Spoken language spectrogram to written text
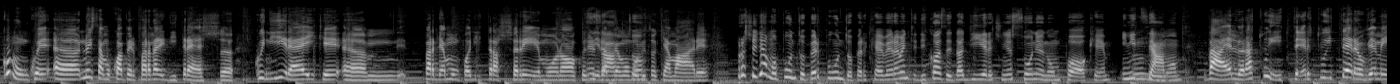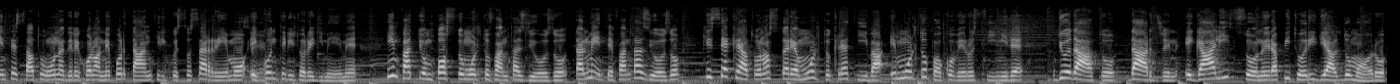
Comunque, eh, noi siamo qua per parlare di trash. Quindi direi che ehm, parliamo un po' di trash remo, no? Così Esatto. l'abbiamo voluto chiamare. Procediamo punto per punto perché veramente di cose da dire ce ne sono e non poche. Iniziamo. Mhm. Vai, allora Twitter. Twitter ovviamente è stato una delle colonne portanti di questo Sanremo Sì. e contenitore di meme. Infatti è un posto molto fantasioso, talmente fantasioso che si è creata una storia molto creativa e molto poco verosimile. Diodato, Dargen e Gali sono i rapitori di Aldo Moro.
